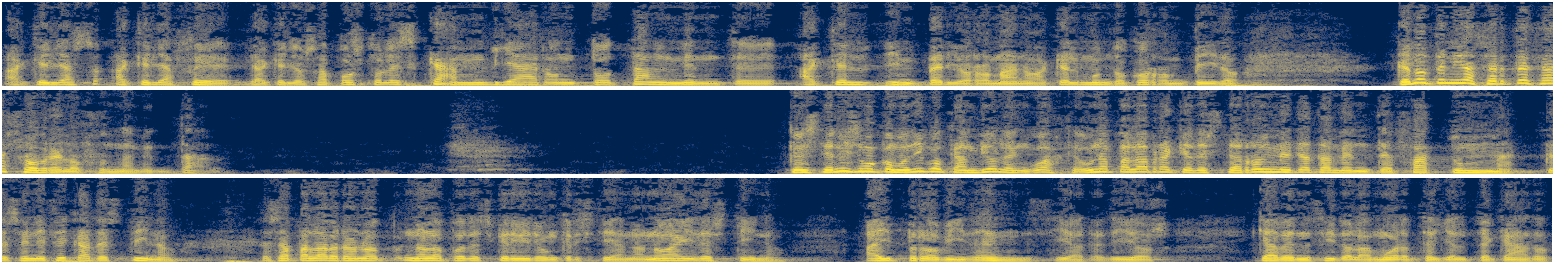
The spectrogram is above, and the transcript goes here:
aquella fe de aquellos apóstoles cambiaron totalmente aquel imperio romano, aquel mundo corrompido, que no tenía certeza sobre lo fundamental. Cristianismo, como digo, cambió lenguaje. Una palabra que desterró inmediatamente, factum, que significa destino. Esa palabra no, no, la puede escribir un cristiano. No hay destino. Hay providencia de Dios que ha vencido la muerte y el pecado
